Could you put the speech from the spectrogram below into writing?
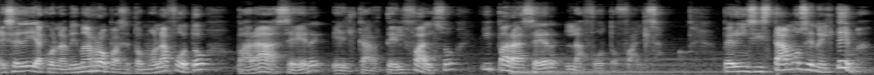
ese día con la misma ropa se tomó la foto para hacer el cartel falso y para hacer la foto falsa. Pero insistamos en el tema.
